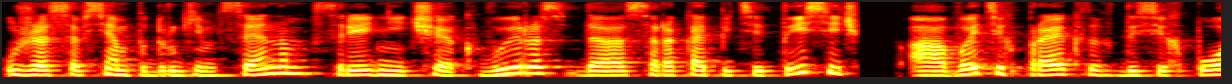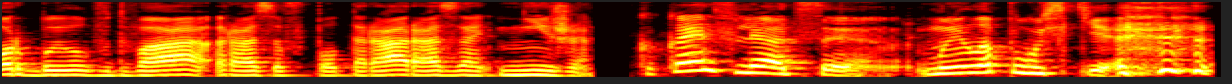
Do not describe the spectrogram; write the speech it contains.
уже совсем по другим ценам. Средний чек вырос до 45 тысяч, а в этих проектах до сих пор был в два раза, в полтора раза ниже. Какая инфляция? Мы лопуськи.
